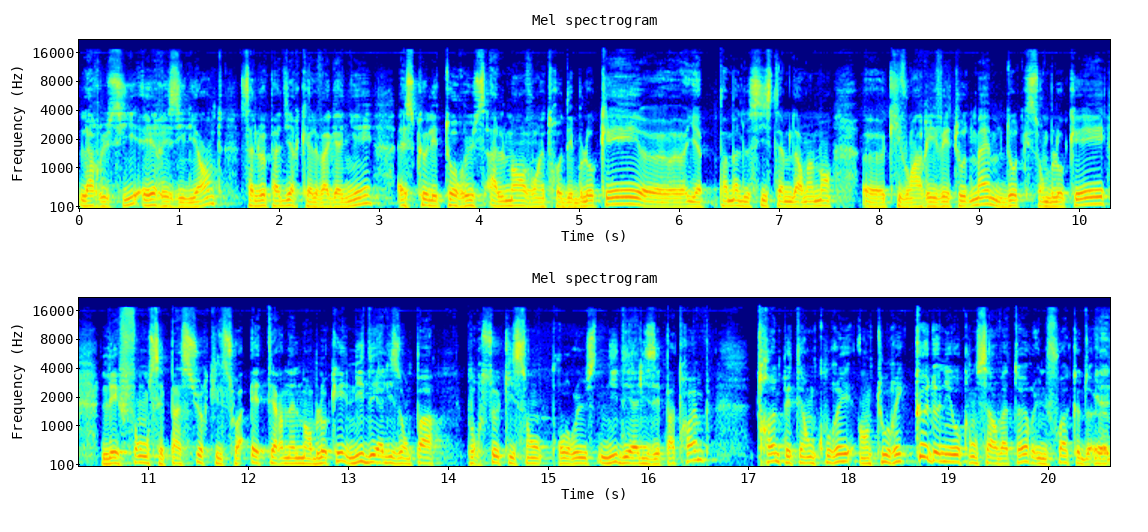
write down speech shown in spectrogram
la Russie est résiliente. Ça ne veut pas dire qu'elle va gagner. Est-ce que les taurus allemands vont être débloqués? Euh, Il y a pas mal de systèmes d'armement euh, qui vont arriver tout de même, d'autres qui sont bloqués. Les fonds, c'est pas sûr qu'ils soient éternellement bloqués. N'idéalisons pas pour ceux qui sont pro-russes, n'idéalisez pas Trump. Trump était entouré, entouré que de néoconservateurs une fois que de, Il a dit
